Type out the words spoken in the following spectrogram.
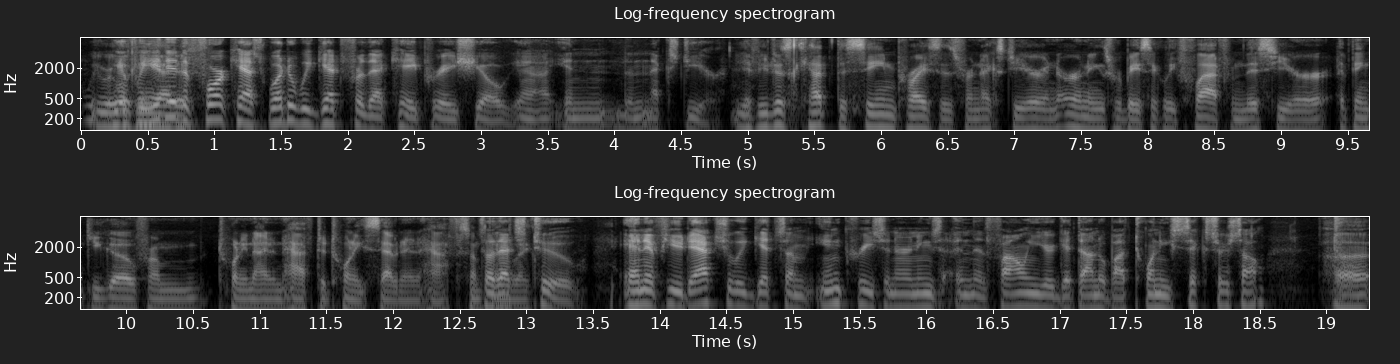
We were if we did the forecast, what do we get for that CAPE ratio uh, in the next year? If you just kept the same prices for next year and earnings were basically flat from this year, I think you go from 29 and a half to 27 and a half, something So that's like two. And if you'd actually get some increase in earnings in the following year, get down to about 26 or so, Uh,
